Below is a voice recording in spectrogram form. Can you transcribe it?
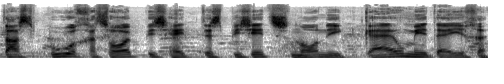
Das Buch, so etwas hat es bis jetzt noch nicht gegeben. Und wir denken,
